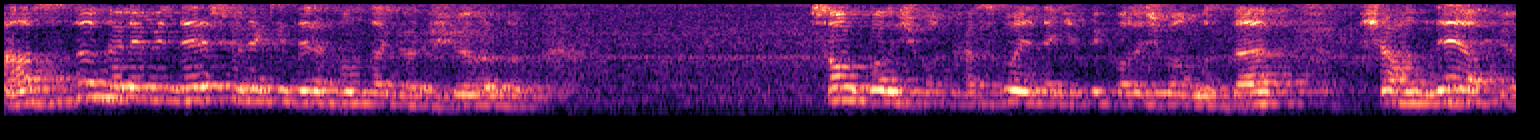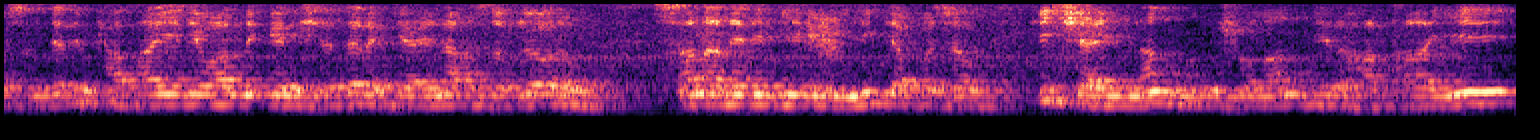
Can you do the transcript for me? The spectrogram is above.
Rahatsızlığı döneminde sürekli telefonda görüşüyorduk. Son konuşma, Kasım ayındaki bir konuşmamızda Şahım ne yapıyorsun? Dedim ki Hatay Divanı'nı genişleterek yayına hazırlıyorum. Sana dedi bir iyilik yapacağım. Hiç yayınlanmamış olan bir Hatay'ı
